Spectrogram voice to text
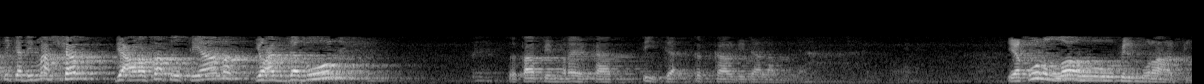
ketika di mahsyar di arasatul qiyamah yu'adzabun tetapi mereka tidak kekal di dalamnya. Yaqulullahu fil murabi.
